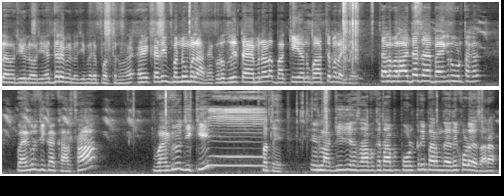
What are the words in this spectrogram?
ਲਓ ਜੀ ਲਓ ਜੀ, ਇੱਧਰ ਮਿਲੋ ਜੀ ਮੇਰੇ ਪੁੱਤ ਨੂੰ। ਇਹ- ਇਹ ਕਦੀ ਮੰਨੂ ਮਿਲਾ ਦਿਆ ਕਰੋ, ਤੁਸੀਂ ਟਾਈਮ ਨਾਲ ਬਾਕੀਆਂ ਨੂੰ ਬਾਅਦ ਚ ਮਿਲਾਈ ਜਾਓ। ਚੱਲ ਮਿਲਾ ਇੱਧਰ ਸਾਹਿਬ ਵਾਹਿਗੁਰੂ ਹੁਣ ਤੱਕ, ਵਾਹਿਗੁਰੂ ਜੀ ਕਾ ਖਾਲਸਾ, ਵਾਹਿਗੁਰੂ ਜੀ ਕੀ ਫਤਿਹ। ਇਹ ਲਾਗੀ ਜੀ ਹਿਸਾਬ ਕਿਤਾਬ ਪੋਲਟਰੀ ਫਾਰਮ ਦਾ ਇਹਦੇ ਕੋਲ ਹੈ ਸਾਰਾ।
